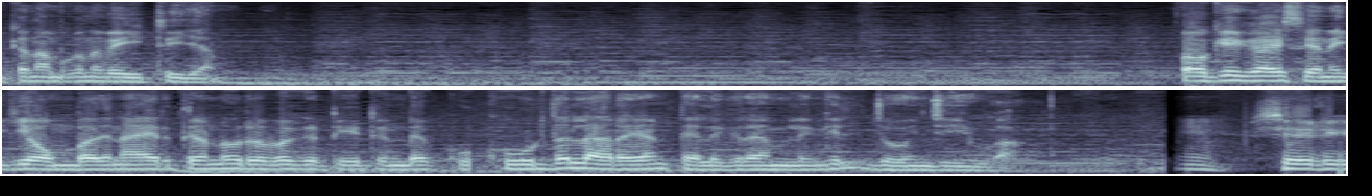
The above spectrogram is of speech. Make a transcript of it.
ഓക്കെ നമുക്കൊന്ന് വെയിറ്റ് ചെയ്യാം. ഓക്കെ ഗൈസ് എനിക്ക് ഒമ്പതിനായിരത്തി എണ്ണൂറ് രൂപ കിട്ടിയിട്ടുണ്ട്. കൂടുതൽ അറിയാൻ ടെലിഗ്രാം ലിങ്കിൽ ജോയിൻ ചെയ്യുക. ശരി.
